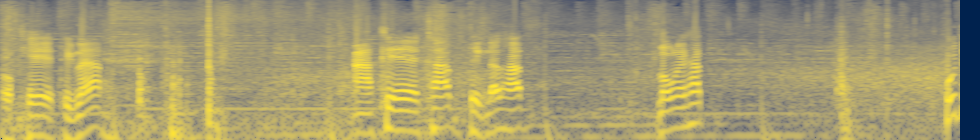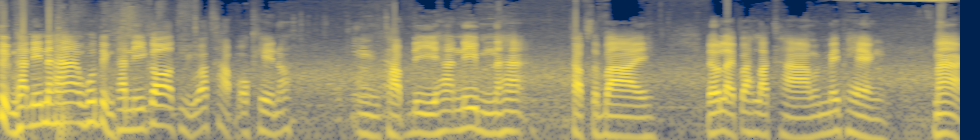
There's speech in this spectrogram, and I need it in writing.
โอเค ถึงแล้วอะโอเคครับ ถึงแล้วครับ ลงเลยครับ พูดถึงคันนี้นะฮะ พูดถึงคันนี้ก็ถือว่าขับโอเคเนาะอืมขับดีฮะ นิ่มนะฮะ ขับสบาย แล้วอะไรปะราคามันไม่แพงมาก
